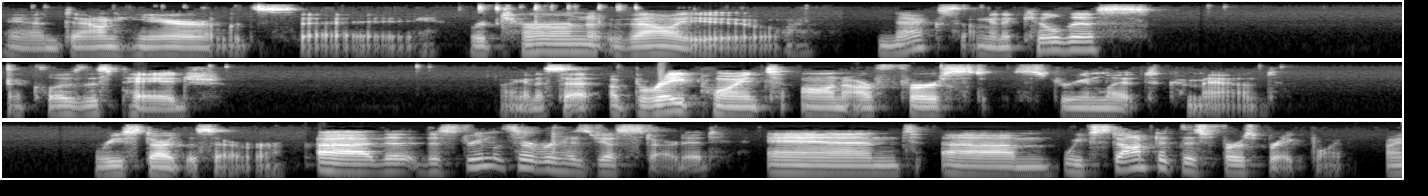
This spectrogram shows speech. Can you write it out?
And down here, let's say return value. Next, I'm going to kill this. I'm to close this page. I'm going to set a breakpoint on our first Streamlit command restart the server. Uh, the, the Streamlit server has just started, and um, we've stopped at this first breakpoint. I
